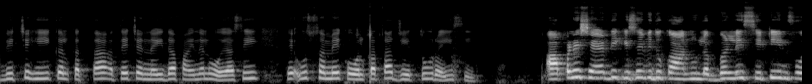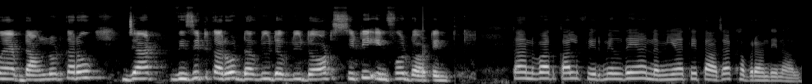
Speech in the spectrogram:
ਵਿੱਚ ਹੀ ਕਲਕੱਤਾ ਅਤੇ ਚੇਨਈ ਦਾ ਫਾਈਨਲ ਹੋਇਆ ਸੀ ਤੇ ਉਸ ਸਮੇਂ ਕੋਲਕਾਤਾ ਜੇਤੂ ਰਹੀ ਸੀ। ਆਪਣੇ ਸ਼ਹਿਰ ਦੀ ਕਿਸੇ ਵੀ ਦੁਕਾਨ ਨੂੰ ਲੱਭਣ ਲਈ ਸਿਟੀ ਇਨਫੋ ਐਪ ਡਾਊਨਲੋਡ ਕਰੋ ਜਾਂ ਵਿਜ਼ਿਟ ਕਰੋ www.cityinfo.in ਧੰਨਵਾਦ ਕੱਲ ਫਿਰ ਮਿਲਦੇ ਹਾਂ ਨਵੀਆਂ ਤੇ ਤਾਜ਼ਾ ਖਬਰਾਂ ਦੇ ਨਾਲ।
